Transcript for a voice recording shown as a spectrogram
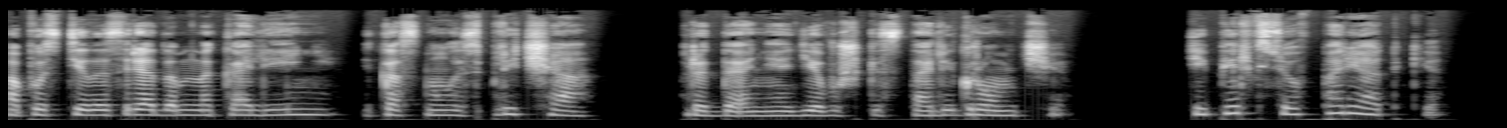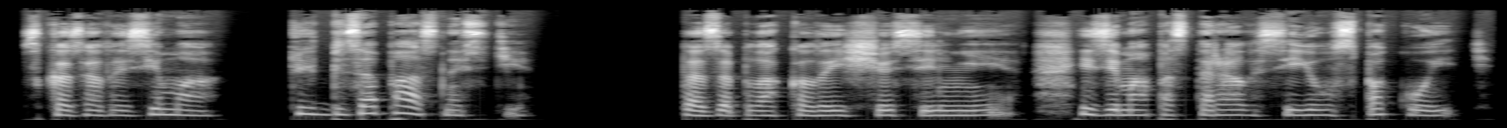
опустилась рядом на колени и коснулась плеча. Рыдания девушки стали громче. «Теперь все в порядке», – сказала Зима. «Ты в безопасности». Та заплакала еще сильнее, и Зима постаралась ее успокоить.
